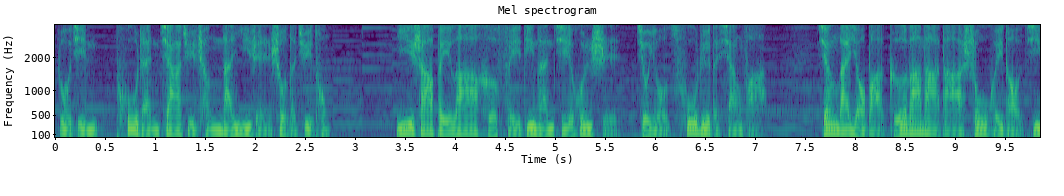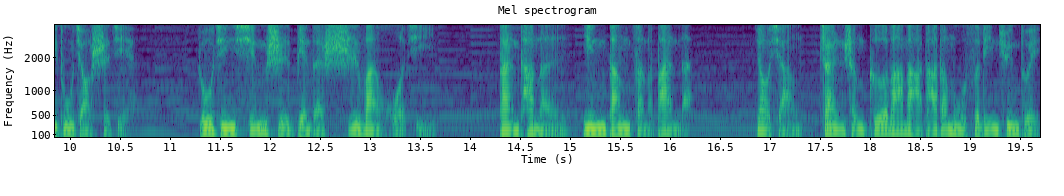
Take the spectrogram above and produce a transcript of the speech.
如今突然加剧成难以忍受的剧痛。伊莎贝拉和斐迪南结婚时就有粗略的想法，将来要把格拉纳达收回到基督教世界。如今形势变得十万火急，但他们应当怎么办呢？要想战胜格拉纳达的穆斯林军队，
